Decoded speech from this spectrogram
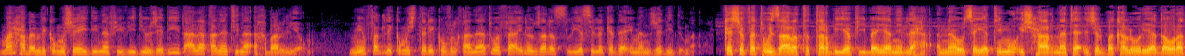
مرحبا بكم مشاهدينا في فيديو جديد على قناتنا أخبار اليوم. من فضلكم اشتركوا في القناة وفعلوا الجرس ليصلك دائما جديدنا كشفت وزارة التربية في بيان لها أنه سيتم إشهار نتائج البكالوريا دورة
